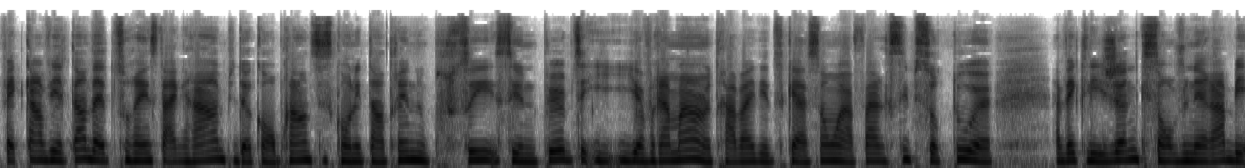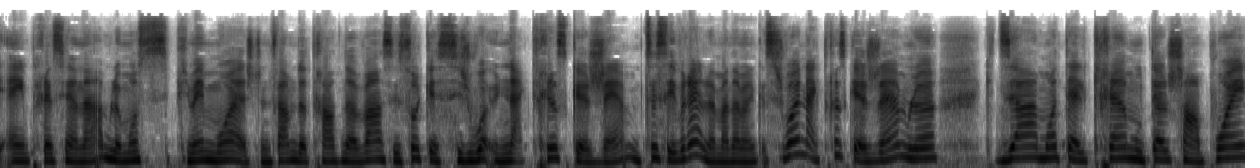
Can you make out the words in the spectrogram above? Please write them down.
Fait que quand vient le temps d'être sur Instagram puis de comprendre si ce qu'on est en train de nous pousser, c'est une pub, il y, a vraiment un travail d'éducation à faire ici, puis surtout euh, avec les jeunes qui sont vulnérables et impressionnables. Moi, puis même moi, je suis une femme de 39 ans, c'est sûr que si je vois une actrice que j'aime, tu sais, c'est vrai, là, madame, si je vois une actrice que j'aime là, qui dit ah moi telle crème ou tel shampoing,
